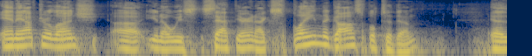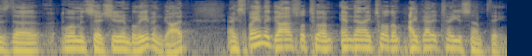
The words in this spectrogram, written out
And after lunch, uh, you know, we sat there and I explained the gospel to them. As the woman said, she didn't believe in God. I explained the gospel to them, and then I told them, I've got to tell you something.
